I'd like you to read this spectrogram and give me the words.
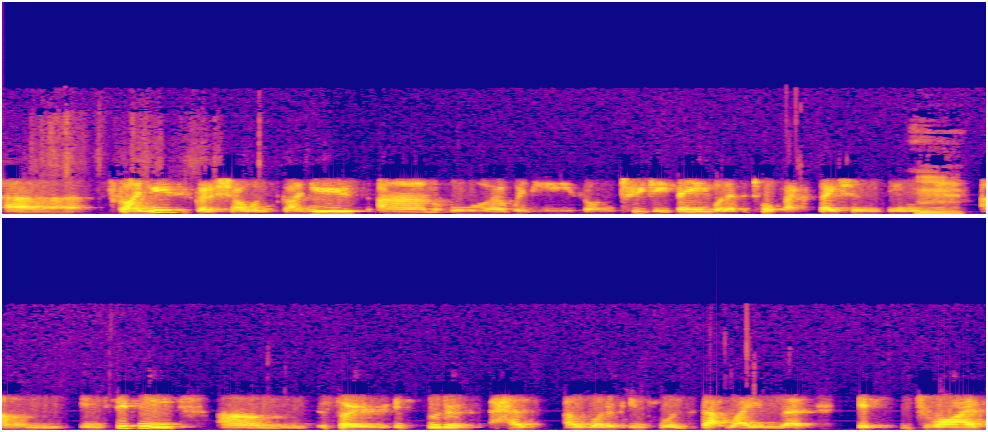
uh, Sky News. He's got a show on Sky News, um, or when he's on 2GB, one of the talkback stations in mm. um, in Sydney. Um, so it sort of has a lot of influence that way in that it drives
